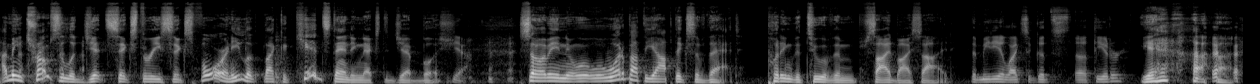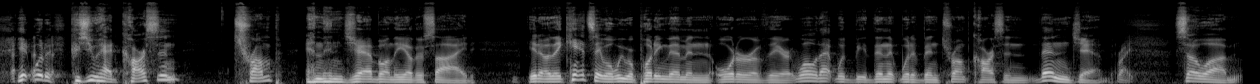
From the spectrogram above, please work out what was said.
I mean, Trump's a legit six three, six four, and he looked like a kid standing next to Jeb Bush. Yeah. So I mean, w- what about the optics of that? Putting the two of them side by side. The media likes a good uh, theater. Yeah, it would because you had Carson, Trump, and then Jeb on the other side. You know, they can't say, "Well, we were putting them in order of their." Well, that would be then it would have been Trump, Carson, then Jeb. Right. So, um,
